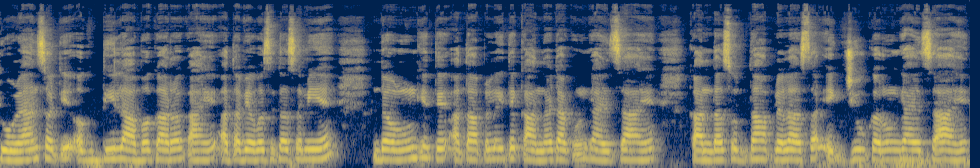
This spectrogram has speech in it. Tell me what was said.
डोळ्यांसाठी अगदी लाभकारक आहे. आता व्यवस्थित असं मी हे दळून घेते. आता आपल्याला इथे कांदा टाकून घ्यायचा आहे. कांदासुद्धा आपल्याला असा एकजीव करून घ्यायचा आहे.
